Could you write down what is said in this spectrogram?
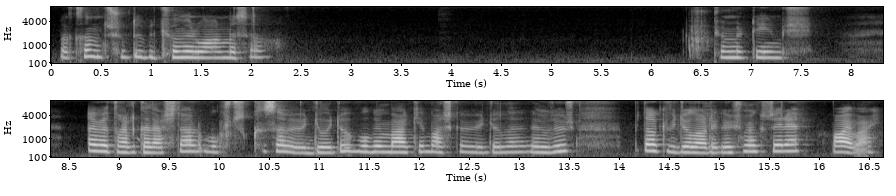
Bakın şurada bir kömür var mesela. Kömür değilmiş. Evet arkadaşlar bu kısa bir videoydu. Bugün belki başka bir videolar görülür. Bir dahaki videolarda görüşmek üzere. Bay bay.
